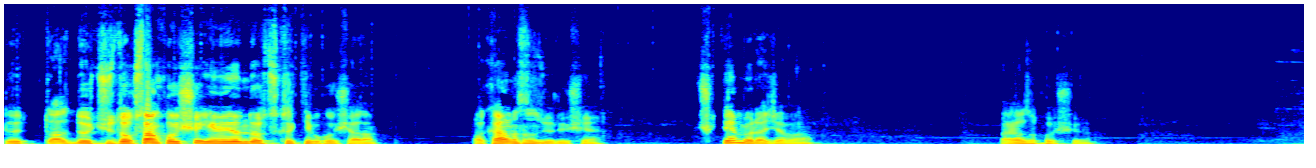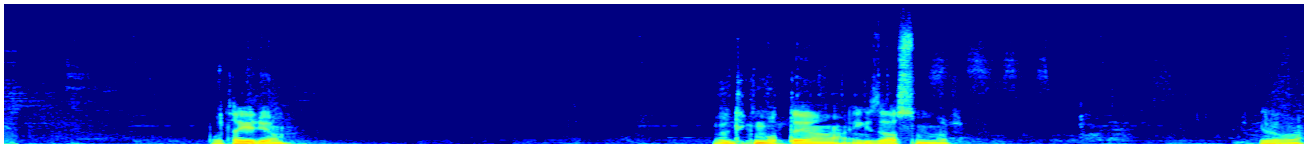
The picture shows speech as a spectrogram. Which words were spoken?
Dö- 490 koşuyor. Yemin ediyorum 440 gibi koşuyor adam. Bakar mısınız yürüyüşe? Küçük değil mi öyle acaba? Bayağı hızlı koşuyor. Bota geliyorum. Öldük mü botta ya? Egzasım var. Yok.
